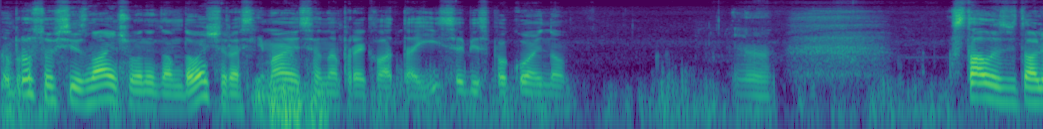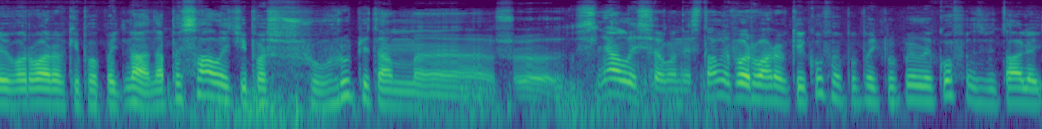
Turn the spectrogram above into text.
Ну просто всі знають, що вони там до вечора знімаються, наприклад, та їсть собі спокійно. Е, Стали з Віталією Варваровки попить. На, написали, типу, що в групі там, е, що снялися, вони стали Варваровки кофе попить, попили кофе з Віталією.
